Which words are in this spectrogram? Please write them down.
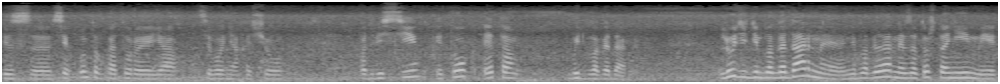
Из э, всех пунктов, которые я сегодня хочу подвести, итог – это быть благодарным. Люди неблагодарные, неблагодарные за то, что они имеют,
